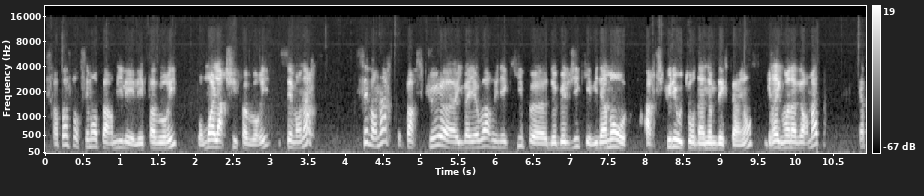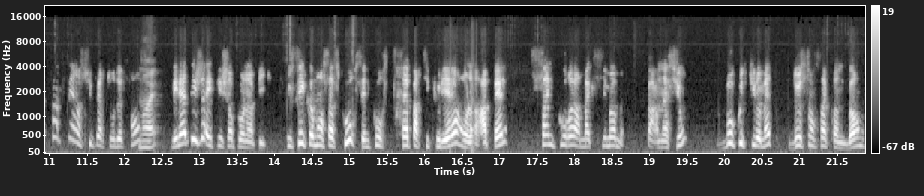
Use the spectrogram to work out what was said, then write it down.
Il sera pas forcément parmi les, les favoris. Pour moi, l'archi favori, c'est Van Aert. C'est Van Aert parce que il va y avoir une équipe de Belgique évidemment articulée autour d'un homme d'expérience, Greg Van Avermaet, qui n'a pas fait un super Tour de France, ouais. mais il a déjà été champion olympique. Il sait comment ça se court. C'est une course très particulière. On le rappelle, cinq coureurs maximum par nation, beaucoup de kilomètres, 250 bornes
